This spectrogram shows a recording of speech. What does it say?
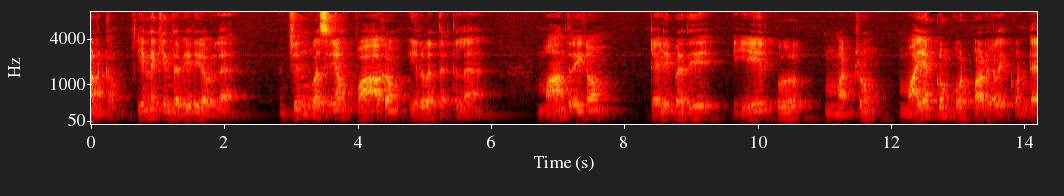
வணக்கம். இன்னைக்கு இந்த வீடியோவில் ஜின் வசியம் பாகம் இருபத்தெட்டில் மாந்திரீகம் டெலிபதி ஈர்ப்பு மற்றும் மயக்கும் கோட்பாடுகளை கொண்ட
